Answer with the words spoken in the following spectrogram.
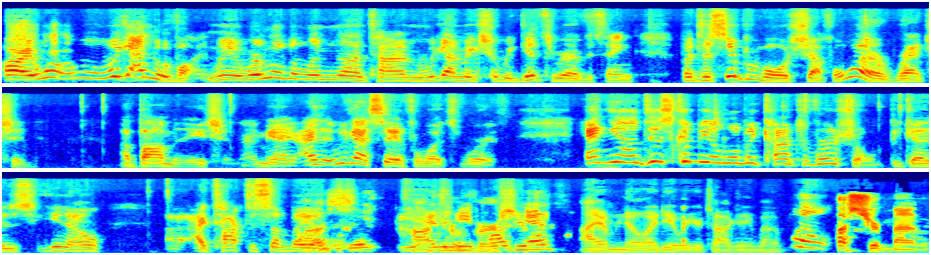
All right, well, we got to move on. We, we're a little bit limited on time, and we got to make sure we get through everything. But the Super Bowl shuffle, what a wretched abomination. I mean, I, I, we got to say it for what it's worth. And, you know, this could be a little bit controversial because, you know, I, I talked to somebody Us? the the Controversial? podcast. I have no idea what you're talking about. Well, Hush your mouth.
